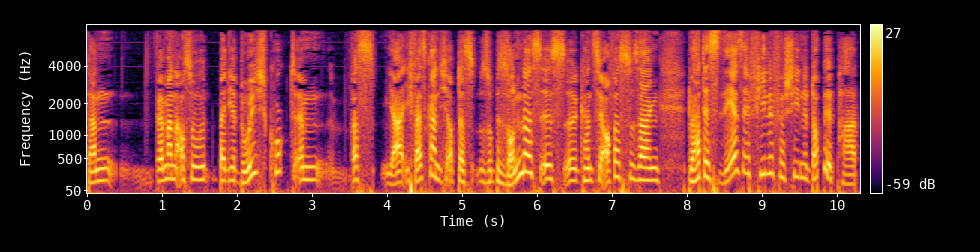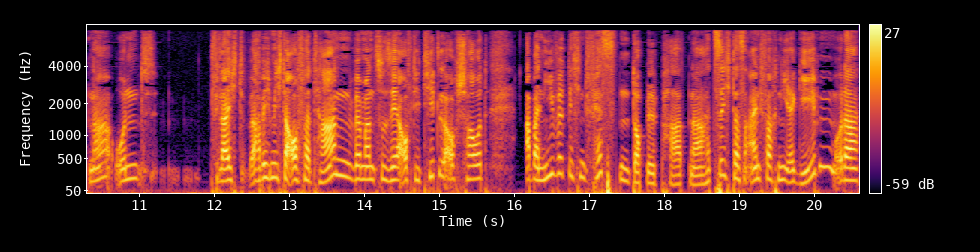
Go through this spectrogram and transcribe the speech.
Dann wenn man auch so bei dir durchguckt, ähm, was, ja, ich weiß gar nicht, ob das so besonders ist, äh, kannst du ja auch was zu sagen. Du hattest sehr, sehr viele verschiedene Doppelpartner und vielleicht habe ich mich da auch vertan, wenn man zu sehr auf die Titel auch schaut, aber nie wirklich einen festen Doppelpartner. Hat sich das einfach nie ergeben oder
